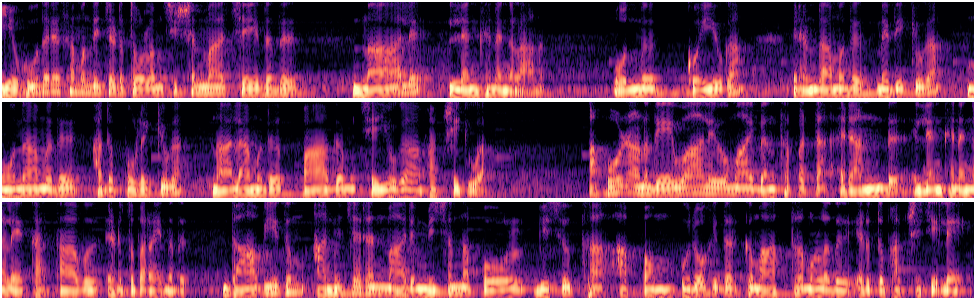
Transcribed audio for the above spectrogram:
യഹൂദരെ സംബന്ധിച്ചിടത്തോളം ശിഷ്യന്മാർ ചെയ്തത് നാല് ലംഘനങ്ങളാണ്. ഒന്ന് കൊയ്യുക രണ്ടാമത് മെതിക്കുക മൂന്നാമത് അത് പൊളിക്കുക നാലാമത് പാകം ചെയ്യുക ഭക്ഷിക്കുക. അപ്പോഴാണ് ദേവാലയവുമായി ബന്ധപ്പെട്ട രണ്ട് ലംഘനങ്ങളെ കർത്താവ് എടുത്തു പറയുന്നത്. ദാവീദും അനുചരന്മാരും വിശന്നപ്പോൾ വിശുദ്ധ അപ്പം പുരോഹിതർക്ക് മാത്രമുള്ളത് എടുത്തു ഭക്ഷിച്ചില്ലേ?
